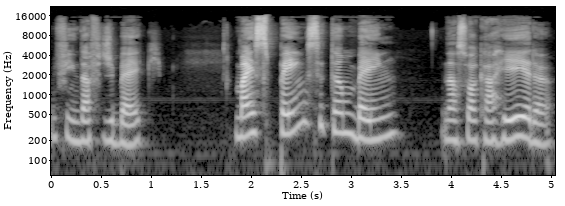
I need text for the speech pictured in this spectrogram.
enfim, dar feedback. Mas pense também na sua carreira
